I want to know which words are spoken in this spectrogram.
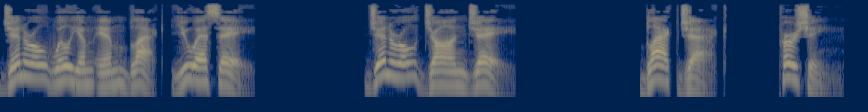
General William M. Black, USA General John J. Blackjack Pershing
